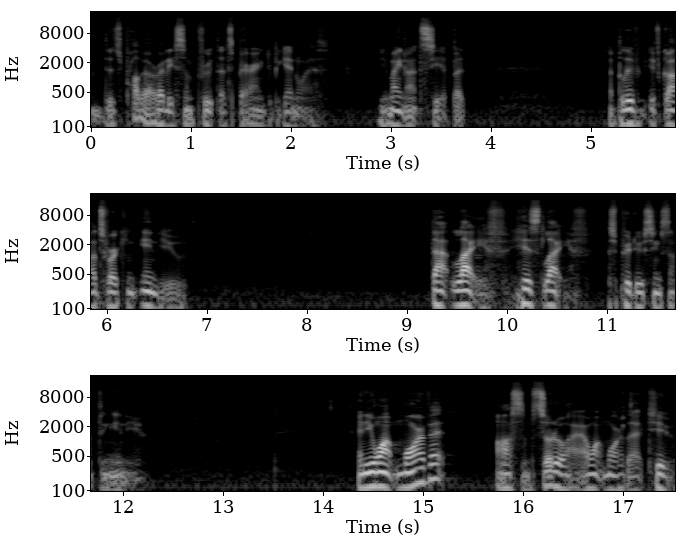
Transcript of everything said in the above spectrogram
there's probably already some fruit that's bearing to begin with. You might not see it, but I believe if God's working in you, that life, His life, is producing something in you. And you want more of it? Awesome. So do I. I want more of that too.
